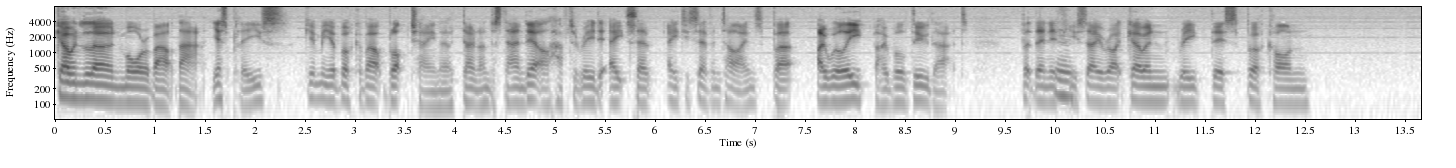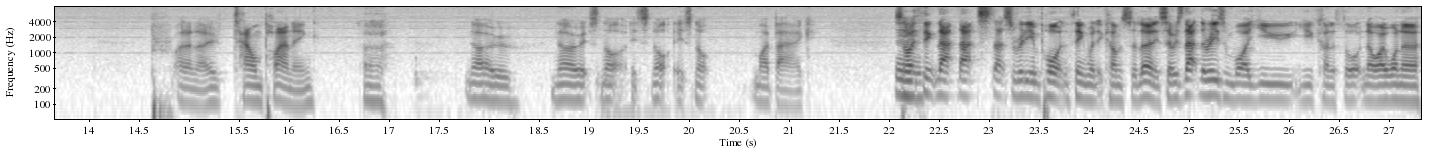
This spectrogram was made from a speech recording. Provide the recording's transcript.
go and learn more about that." Yes, please. Give me a book about blockchain. I don't understand it. I'll have to read it eight, sev- 87 times, but I will eat. I will do that. But then if Mm. you say, right, go and read this book on, I don't know, town planning. Uh, no, no, it's not. It's not. It's not my bag. So I Mm. think that that's that's a really important thing when it comes to learning. So is that the reason why you you kind of thought, no, I want to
